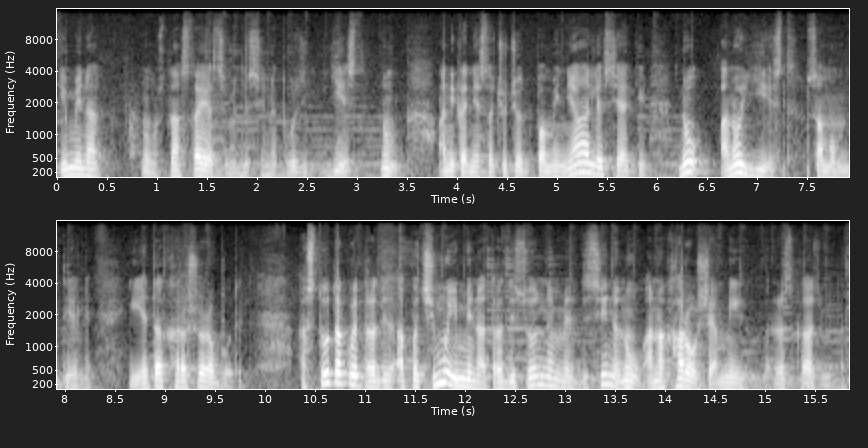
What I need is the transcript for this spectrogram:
именно ну, настоящей медицины тоже есть. Ну, они, конечно, чуть-чуть поменяли всякие, но оно есть в самом деле. И это хорошо работает. А что такое традиция? А почему именно традиционная медицина? Ну, она хорошая, мы рассказываем это.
